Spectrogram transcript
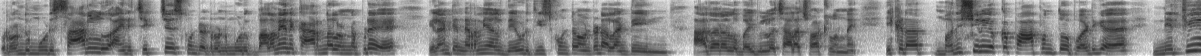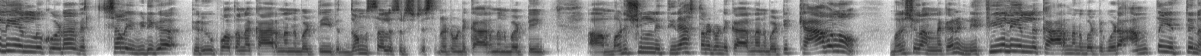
రెండు మూడు సార్లు ఆయన చెక్ చేసుకుంటాడు. రెండు మూడు బలమైన కారణాలు ఉన్నప్పుడే ఇలాంటి నిర్ణయాలు దేవుడు తీసుకుంటూ ఉంటాడు. అలాంటి ఆధారాలు బైబిల్లో చాలా చోట్ల ఉన్నాయి. ఇక్కడ మనుషుల యొక్క పాపంతో పాటుగా నెఫీలియన్లు కూడా వెచ్చల విడిగా పెరిగిపోతున్న కారణాన్ని బట్టి విధ్వంసాలు సృష్టిస్తున్నటువంటి కారణాన్ని బట్టి ఆ మనుషుల్ని తినేస్తున్నటువంటి కారణాన్ని బట్టి కేవలం మనుషులు అన్న కానీ నెఫీలియన్ల కారణాన్ని బట్టి కూడా అంత ఎత్తున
